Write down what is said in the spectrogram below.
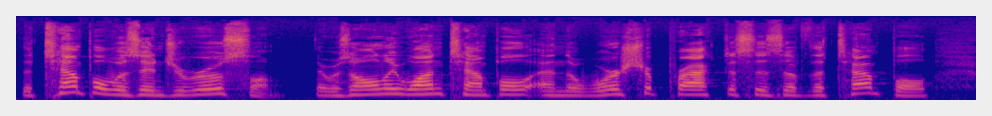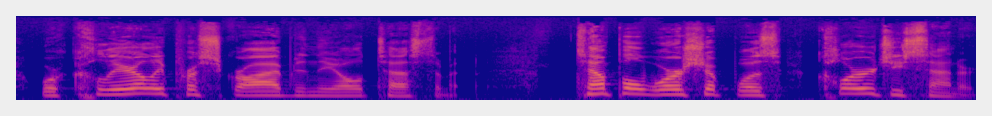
The temple was in Jerusalem. There was only one temple, and the worship practices of the temple were clearly prescribed in the Old Testament. Temple worship was clergy centered.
